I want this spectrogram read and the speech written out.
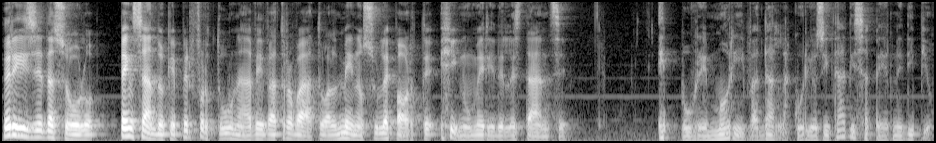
Rise da solo, pensando che per fortuna aveva trovato almeno sulle porte i numeri delle stanze. Eppure moriva dalla curiosità di saperne di più.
